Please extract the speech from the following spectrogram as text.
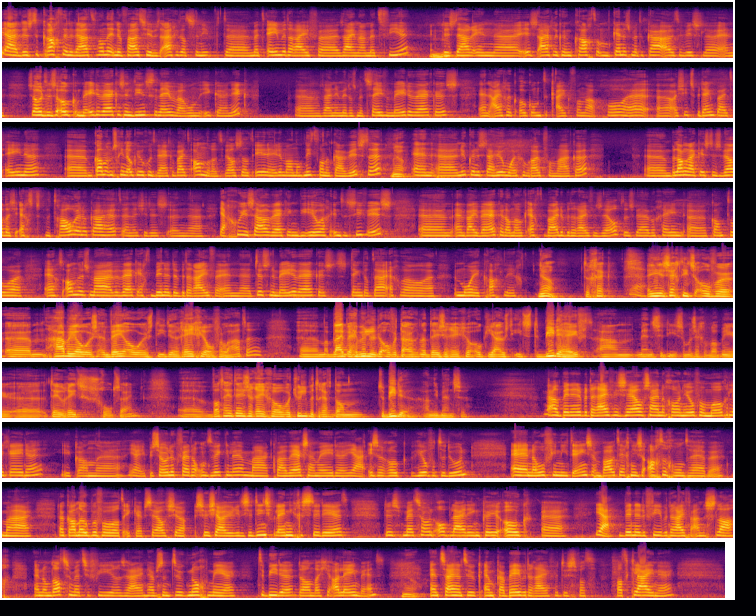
Ja, dus de kracht inderdaad van de innovatie is eigenlijk dat ze niet uh, met één bedrijf uh, zijn, maar met vier. Mm -hmm. Dus daarin uh, is eigenlijk hun kracht om kennis met elkaar uit te wisselen en zo dus ook medewerkers in dienst te nemen, waaronder Ike en ik. we zijn inmiddels met zeven medewerkers. En eigenlijk ook om te kijken van, nou, goh, hè, als je iets bedenkt bij het ene, kan het misschien ook heel goed werken bij het andere. Terwijl ze dat eerder helemaal nog niet van elkaar wisten. Ja. En nu kunnen ze daar heel mooi gebruik van maken. Um, belangrijk is dus wel dat je echt vertrouwen in elkaar hebt en dat je dus een uh, ja, goede samenwerking die heel erg intensief is. Um, en wij werken dan ook echt bij de bedrijven zelf. Dus we hebben geen uh, kantoor ergens anders, maar we werken echt binnen de bedrijven en uh, tussen de medewerkers. Dus ik denk dat daar echt wel een mooie kracht ligt. Ja, te gek. Ja. En je zegt iets over um, HBO'ers en WO'ers die de regio verlaten. Uh, maar blijkbaar hebben jullie de overtuiging dat deze regio ook juist iets te bieden heeft aan mensen die maar zeggen, wat meer uh, theoretisch geschoold zijn. Uh, wat heeft deze regio wat jullie betreft dan te bieden aan die mensen? Nou, binnen de bedrijven zelf zijn er gewoon heel veel mogelijkheden. Je kan ja, je persoonlijk verder ontwikkelen, maar qua werkzaamheden ja, is er ook heel veel te doen. En dan hoef je niet eens een bouwtechnische achtergrond te hebben. Maar dat kan ook bijvoorbeeld, ik heb zelf sociaal-juridische dienstverlening gestudeerd. Dus met zo'n opleiding kun je ook uh, ja, binnen de vier bedrijven aan de slag. En omdat ze met z'n vieren zijn, hebben ze natuurlijk nog meer te bieden dan dat je alleen bent. Ja. En het zijn natuurlijk MKB-bedrijven, dus wat, wat kleiner.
